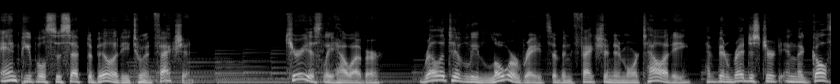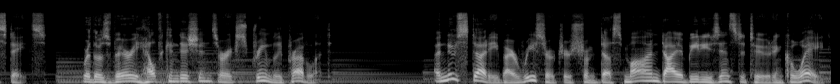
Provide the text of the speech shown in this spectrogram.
and people's susceptibility to infection. Curiously, however, relatively lower rates of infection and mortality have been registered in the Gulf states, where those very health conditions are extremely prevalent. A new study by researchers from Dasman Diabetes Institute in Kuwait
